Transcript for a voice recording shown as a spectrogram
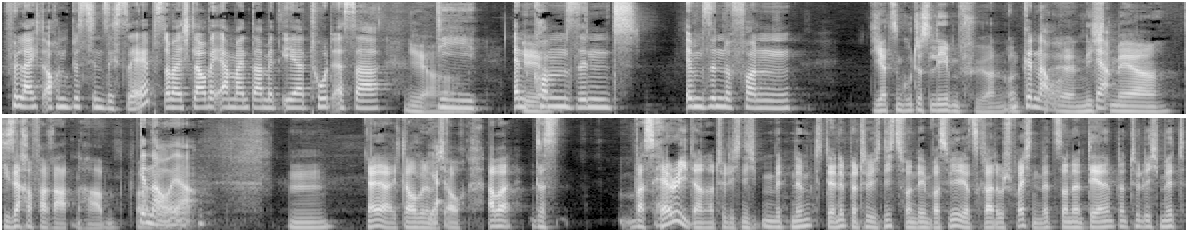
Vielleicht auch ein bisschen sich selbst, aber ich glaube, er meint damit eher Todesser, ja, die entkommen eher. sind im Sinne von die jetzt ein gutes Leben führen und genau, äh, nicht ja. mehr die Sache verraten haben. Quasi. Genau, ja. Hm. Ja, ja, ich glaube nämlich ja. auch. Aber das, was Harry da natürlich nicht mitnimmt, der nimmt natürlich nichts von dem, was wir jetzt gerade besprechen mit, sondern der nimmt natürlich mit,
